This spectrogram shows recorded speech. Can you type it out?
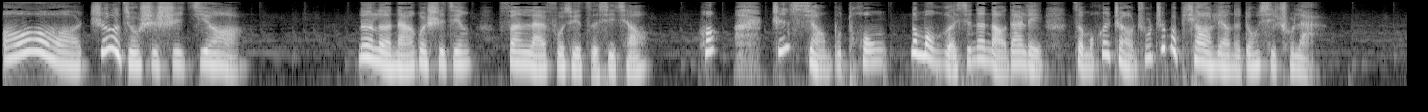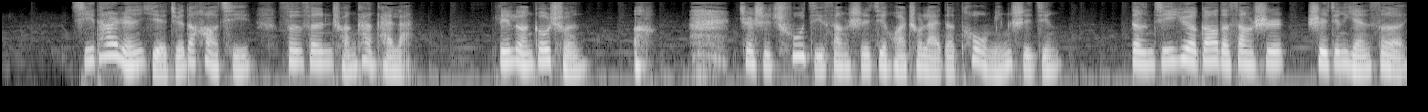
哦，这就是《诗经》。乐乐拿过《诗经》，翻来覆去仔细瞧。哼，真想不通，那么恶心的脑袋里怎么会长出这么漂亮的东西出来？其他人也觉得好奇，纷纷传看开来。林鸾勾唇：“这是初级丧尸进化出来的透明诗经，等级越高的丧尸，诗经颜色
